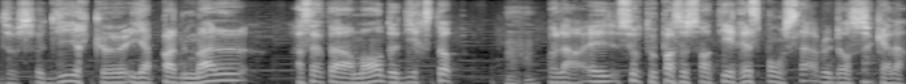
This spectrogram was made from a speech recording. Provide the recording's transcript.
de se dire qu'il n'y a pas de mal à certains moments de dire stop. Mhm. Voilà, et surtout pas se sentir responsable dans ce cas-là.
